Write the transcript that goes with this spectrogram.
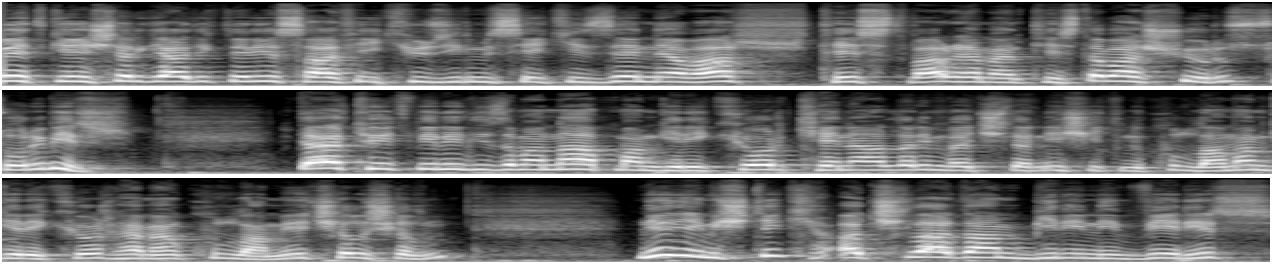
Evet gençler geldikleri sayfa 228'de ne var? Test var. Hemen teste başlıyoruz. Soru 1. Deltoid verildiği zaman ne yapmam gerekiyor? Kenarların ve açıların eşitliğini kullanmam gerekiyor. Hemen kullanmaya çalışalım. Ne demiştik? Açılardan birini verir.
